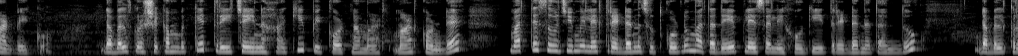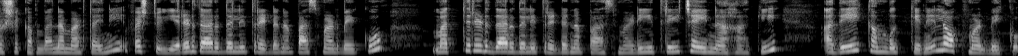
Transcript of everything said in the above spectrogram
ಮಾಡಬೇಕು. ಡಬಲ್ ಕ್ರೋಶ ಕಂಬಕ್ಕೆ ತ್ರೀ ಚೈನ ಹಾಕಿ ಪಿಕೋಟ್ನ ಮಾಡಿ, ಮಾಡಿಕೊಂಡೆ. ಮತ್ತೆ ಸೂಜಿ ಮೇಲೆ ಥ್ರೆಡ್ಡನ್ನು ಸುತ್ತಕೊಂಡು ಮತ್ತು ಅದೇ ಪ್ಲೇಸಲ್ಲಿ ಹೋಗಿ ಥ್ರೆಡ್ಡನ್ನು ತಂದು ಡಬಲ್ ಕ್ರೋಶ ಕಂಬನ ಮಾಡ್ತಾಯಿನಿ ಫಸ್ಟು ಎರಡು ದಾರದಲ್ಲಿ ಥ್ರೆಡ್ಡನ್ನು ಪಾಸ್ ಮಾಡಬೇಕು. ಮತ್ತೆರಡು ದಾರದಲ್ಲಿ ಥ್ರೆಡ್ಡನ್ನು ಪಾಸ್ ಮಾಡಿ ತ್ರೀ ಚೈನ ಹಾಕಿ ಅದೇ ಕಂಬಕ್ಕೆ ಲಾಕ್ ಮಾಡಬೇಕು.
